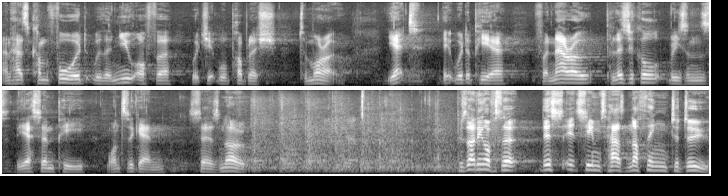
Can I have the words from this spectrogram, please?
and has come forward with a new offer which it will publish tomorrow. Yet, it would appear, for narrow political reasons, the SNP once again says no. Presiding officer, this, it seems, has nothing to do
